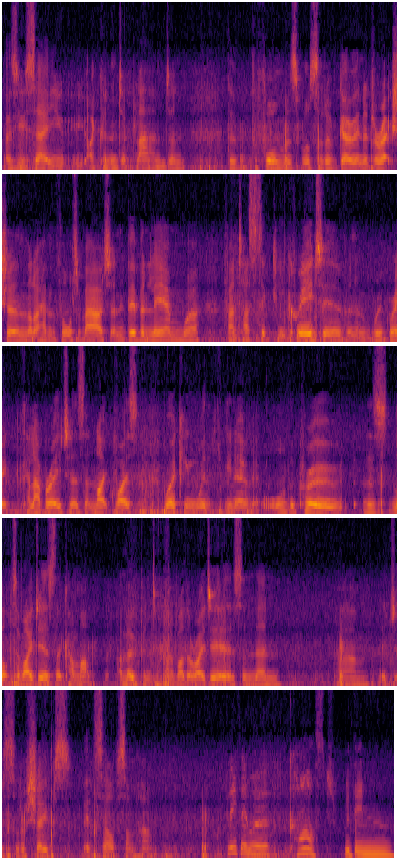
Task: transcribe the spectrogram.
as you say, you, I couldn't have planned, and the performers will sort of go in a direction that I hadn't thought about. And Viv and Liam were fantastically creative and were great collaborators, and likewise working with you know all the crew. There's lots of ideas that come up. I'm open to kind of other ideas, and then um, it just sort of shapes itself somehow. I believe they were cast within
